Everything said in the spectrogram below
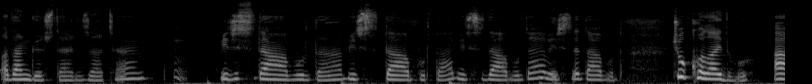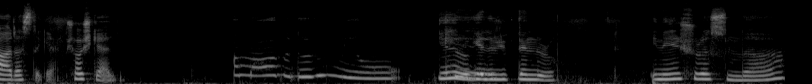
Adam gösterdi zaten. Birisi daha burada, birisi daha burada, birisi daha burada, birisi de daha burada. Çok kolaydı bu. Aa Aras da gelmiş. Hoş geldin. Ama abi görünmüyor. Gelir o gelir yüklenir o. İneğin şurasında.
